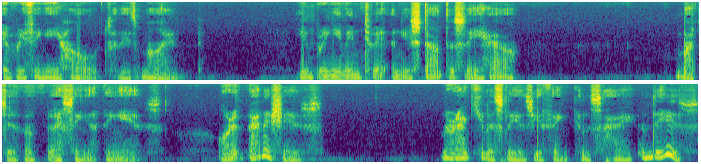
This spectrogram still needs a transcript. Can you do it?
Everything he holds in his mind. You bring him into it and you start to see how much of a blessing a thing is. Or it vanishes miraculously as you think and say, and is.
